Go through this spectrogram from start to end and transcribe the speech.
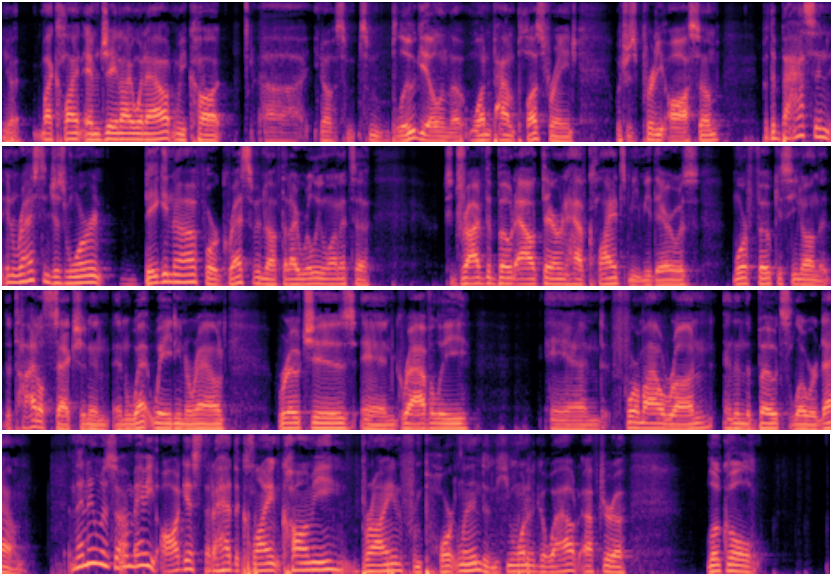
You know, my client MJ and I went out and we caught uh, you know some some bluegill in the one pound plus range, which was pretty awesome. But the bass and, in Reston just weren't big enough or aggressive enough that I really wanted to to drive the boat out there and have clients meet me there. It was more focusing on the, the tidal section and, and wet wading around roaches and gravelly and four mile run, and then the boats lower down. And then it was uh, maybe August that I had the client call me, Brian from Portland, and he wanted to go out after a local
